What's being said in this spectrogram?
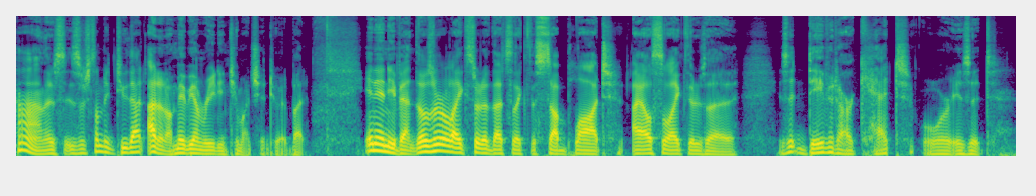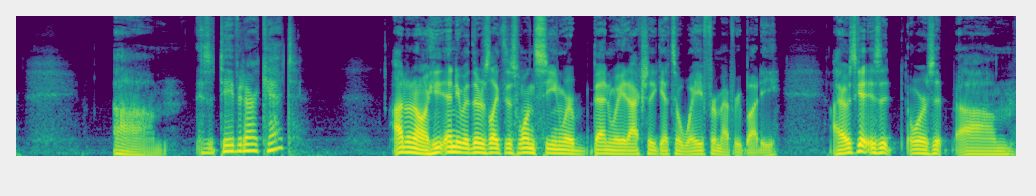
huh, is there something to that? I don't know. Maybe I'm reading too much into it, but in any event, those are like sort of that's like the subplot. I also like there's a, is it David Arquette or is it, um, is it David Arquette? I don't know. He anyway. There's like this one scene where Ben Wade actually gets away from everybody. I always get is it or is it um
